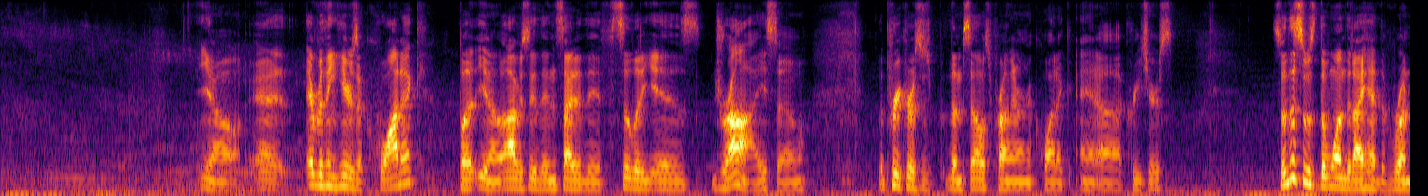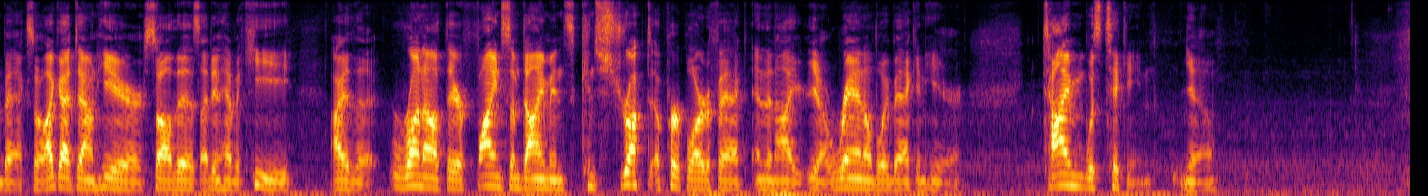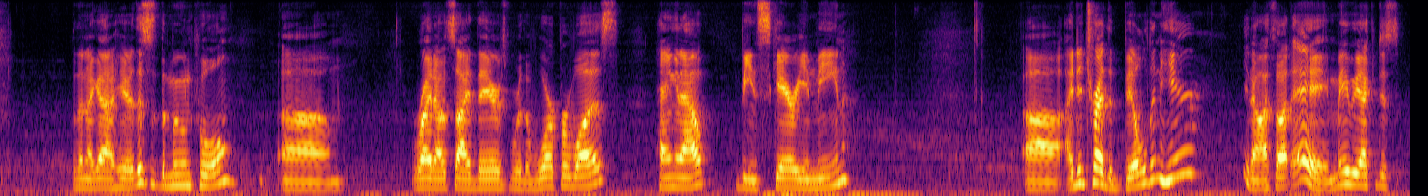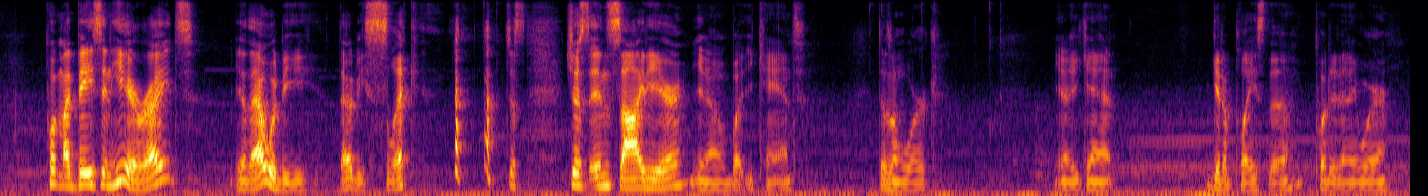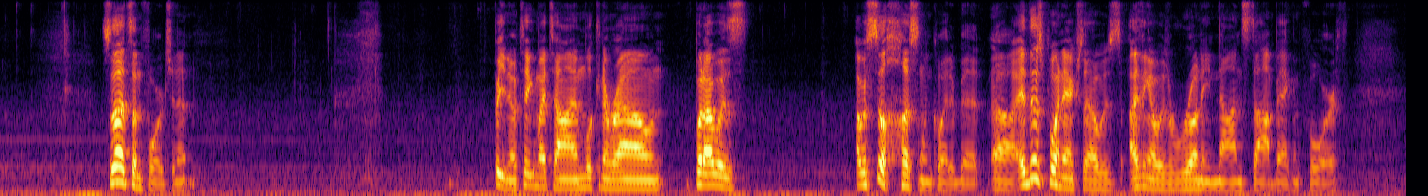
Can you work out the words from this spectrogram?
you know, uh, everything here is aquatic, but you know, obviously the inside of the facility is dry, so the precursors themselves probably aren't aquatic uh, creatures. So this was the one that I had to run back. So I got down here, saw this, I didn't have a key, I to run out there, find some diamonds, construct a purple artifact, and then I, you know, ran all the way back in here. Time was ticking, you know. But then I got here. This is the moon pool. Um, Right outside there is where the warper was, hanging out, being scary and mean. Uh, I did try the build in here. You know, I thought, hey, maybe I could just put my base in here, right? You know, that would be that would be slick. just just inside here, you know, but you can't. Doesn't work. You know, you can't get a place to put it anywhere. So that's unfortunate. But you know, taking my time, looking around, but I was I was still hustling quite a bit. Uh, at this point, actually, I was I think I was running nonstop back and forth,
